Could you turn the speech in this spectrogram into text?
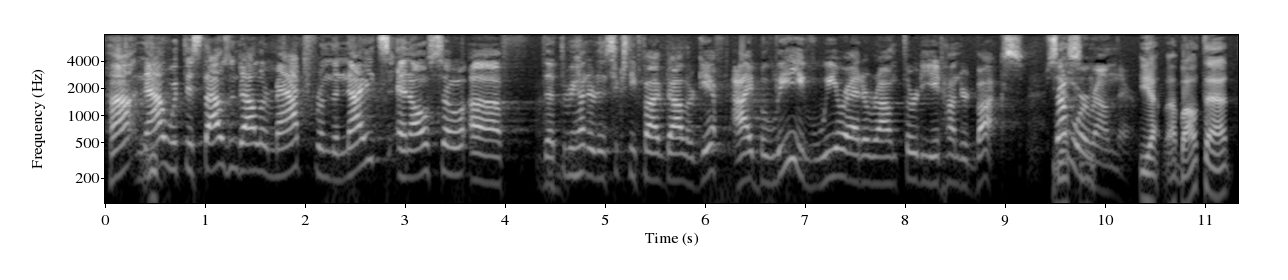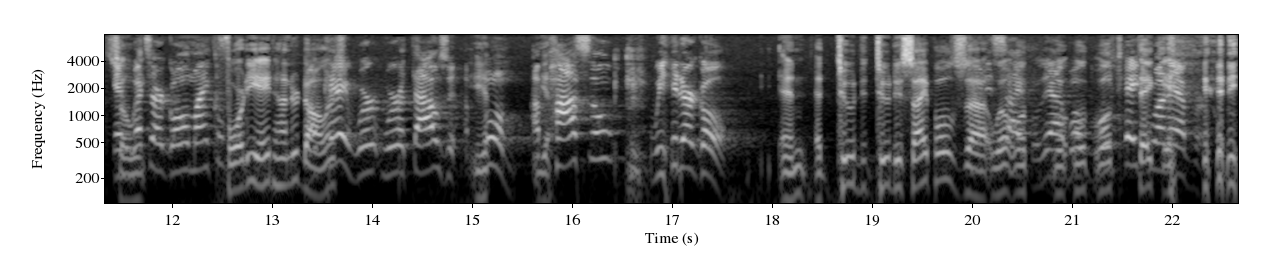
Huh? Now with this thousand dollar match from the Knights, and also uh, the three hundred and sixty-five dollar gift, I believe we are at around thirty-eight hundred bucks, somewhere Yes, around there. Yeah, about that. So, and what's our goal, Michael? forty-eight hundred dollars. Okay, we're we're a thousand. Yeah, Boom, yeah. apostle. we hit our goal. and uh, two two disciples. Uh, Two we'll, we'll, disciples, yeah, we'll- we'll take whatever. any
